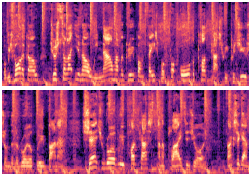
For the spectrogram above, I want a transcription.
But before I go, just to let you know, we now have a group on Facebook for all the podcasts we produce under the Royal Blue banner. Search Royal Blue Podcast and apply to join. Thanks again.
